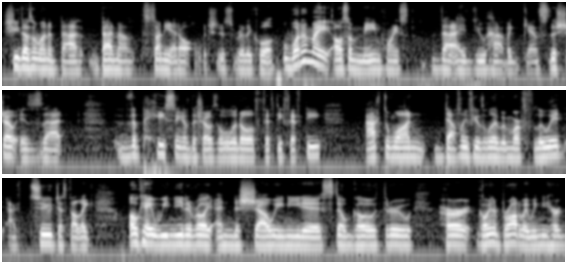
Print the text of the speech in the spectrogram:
she doesn't want to bad badmouth Sonny at all, which is really cool. One of my also main points that I do have against the show is that the pacing of the show is a little 50 50. Act 1 definitely feels a little bit more fluid. Act 2 just felt like, okay, we need to really end the show. We need to still go through her going to Broadway. We need her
